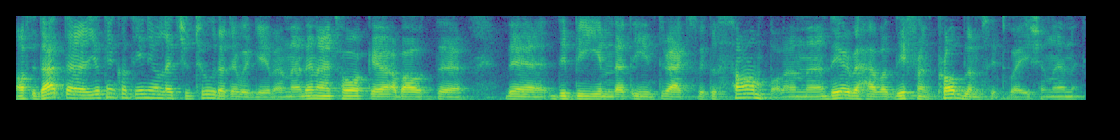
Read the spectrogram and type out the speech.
after that uh, you can continue on lecture two that I will give, and, then I talk uh, about the the beam that interacts with the sample, and uh, there we have a different problem situation, and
